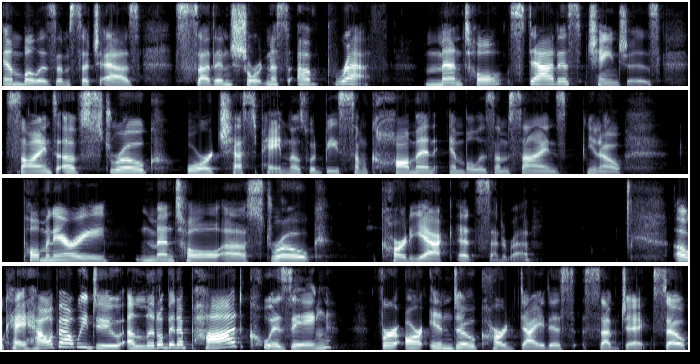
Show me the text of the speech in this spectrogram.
embolism, such as sudden shortness of breath, mental status changes, signs of stroke or chest pain. Those would be some common embolism signs, you know, pulmonary, mental, uh, stroke, cardiac, etc. Okay, how about we do a little bit of pod quizzing for our endocarditis subject. So,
